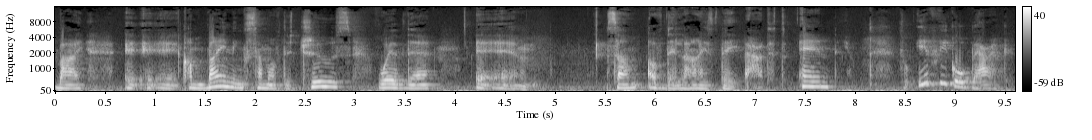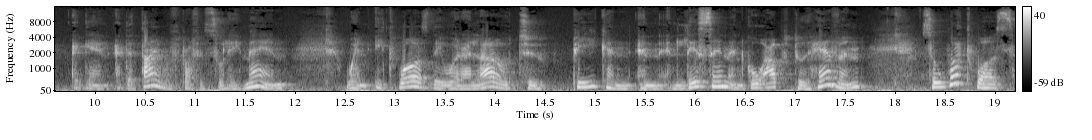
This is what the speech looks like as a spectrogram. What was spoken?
by uh, uh, combining some of the truths with the um, some of the lies they added. And so if we go back again at the time of Prophet Sulaiman, when it was they were allowed to peek and, and, and listen and go up to heaven. So what was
